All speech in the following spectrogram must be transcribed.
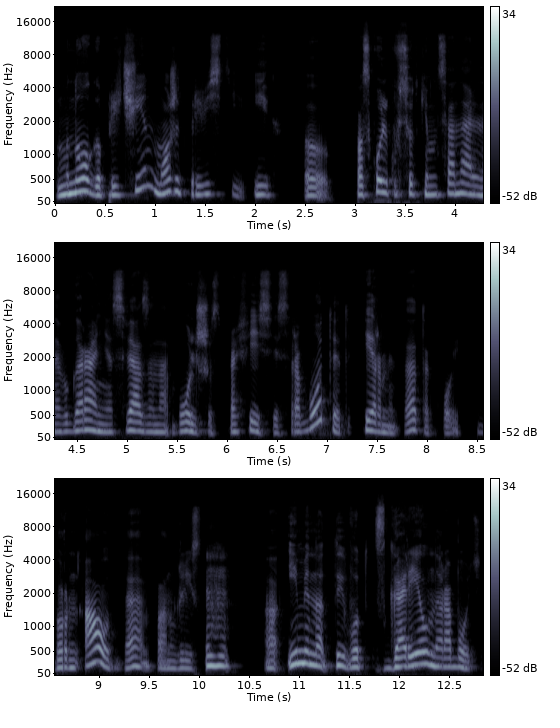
много причин может привести. И э, поскольку все-таки эмоциональное выгорание связано больше с профессией, с работой, это термин да, такой, burnout да, по-английски, Мгм. А, именно ты вот сгорел на работе.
